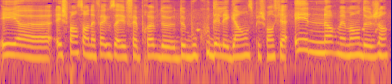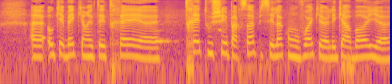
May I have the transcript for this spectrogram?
Et, euh, et je pense en effet que vous avez fait preuve de, de beaucoup d'élégance. Puis je pense qu'il y a énormément de gens euh, au Québec qui ont été très, euh, très touchés par ça. Puis c'est là qu'on voit que les Cowboys euh,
